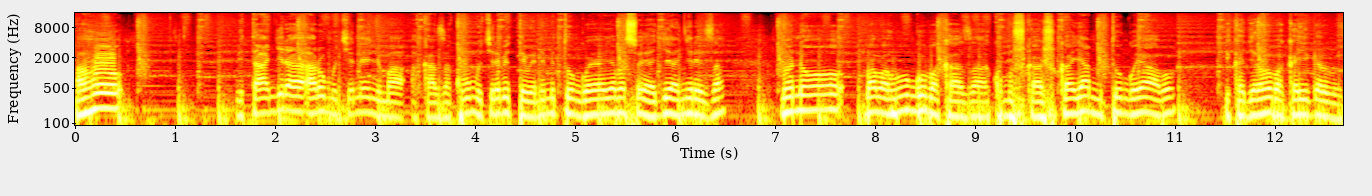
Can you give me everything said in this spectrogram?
aho bitangira ari umukene nyuma akaza kuba umukire bitewe n'imitungo y'abasore yagiye anyereza. Noneho b'abahungu bakaza kumushukashuka ya mitungo yabo ikageraho bakayigaruza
